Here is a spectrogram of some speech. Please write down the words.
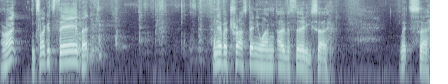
All right, looks like it's there, but never trust anyone over 30, so let's. Uh,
